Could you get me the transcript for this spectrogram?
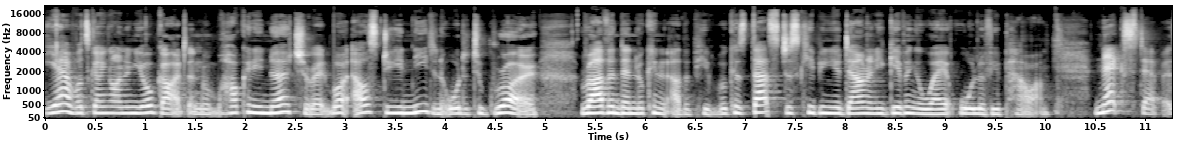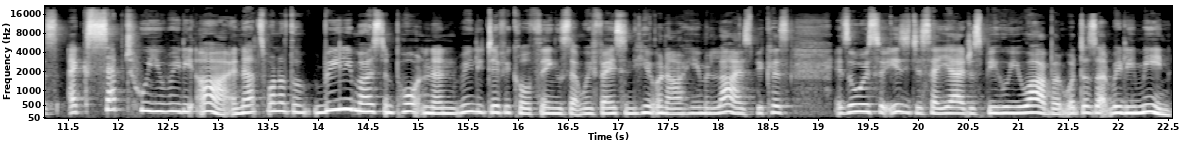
yeah, what's going on in your garden? How can you nurture it? What else do you need in order to grow rather than looking at other people? Because that's just keeping you down and you're giving away all of your power. Next step is accept who you really are. And that's one of the really most important and really difficult things that we face in, here in our human lives because it's always so easy to say, yeah, just be who you are, but what does that really mean?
